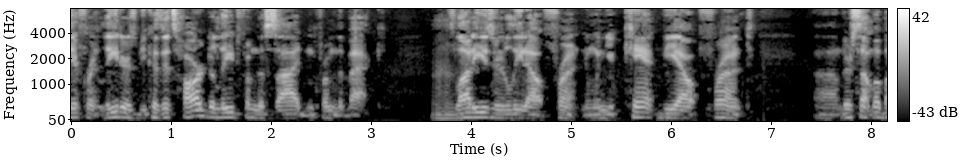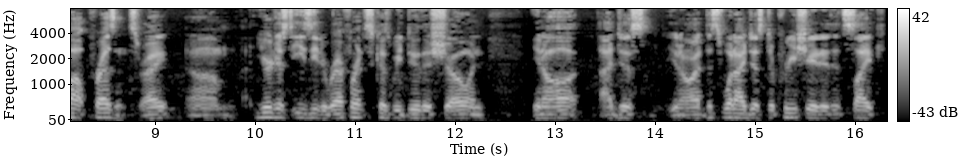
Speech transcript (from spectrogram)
different leaders because it's hard to lead from the side and from the back. Mm-hmm. It's a lot easier to lead out front. And when you can't be out front, um, there's something about presence, right? Um, you're just easy to reference because we do this show. And, you know, I just, you know, that's what I just appreciated. It's like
